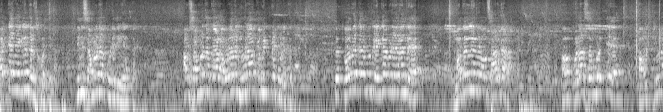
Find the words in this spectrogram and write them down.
ಬಟ್ಟೆ ಈಗಲೂ ತರಿಸ್ಕೊಡ್ತಿಲ್ಲ. ನಿಮ್ಗೆ ಸಂಬಳದ ಕೊಟ್ಟಿದ್ದೀವಿ ಅಂತ. ಅವ್ರ ಸಂಬಳದ ಕಾರ್ಡ್ ಅವರಲ್ಲಿ ನೂರಾರು ಕಮಿಟ್ಮೆಂಟ್ ಇರ್ತದೆ ಪೌರ ಕಾರ್ಮಿಕರು ಹೆಂಗಾಗ್ಬಿಟ್ಟಿದ್ದಾರೆ ಅಂದ್ರೆ ಮೊದಲನೇ ಅವ್ನು ಸಾಲಗಾರ. ಅವ್ನು ಕೊಡೋ ಸಂಬಳಕ್ಕೆ ಅವನ ಜೀವನ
